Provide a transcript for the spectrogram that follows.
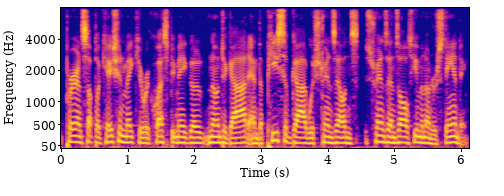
prayer and supplication, make your requests be made known to God, and the peace of God, which transcends, transcends all human understanding,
